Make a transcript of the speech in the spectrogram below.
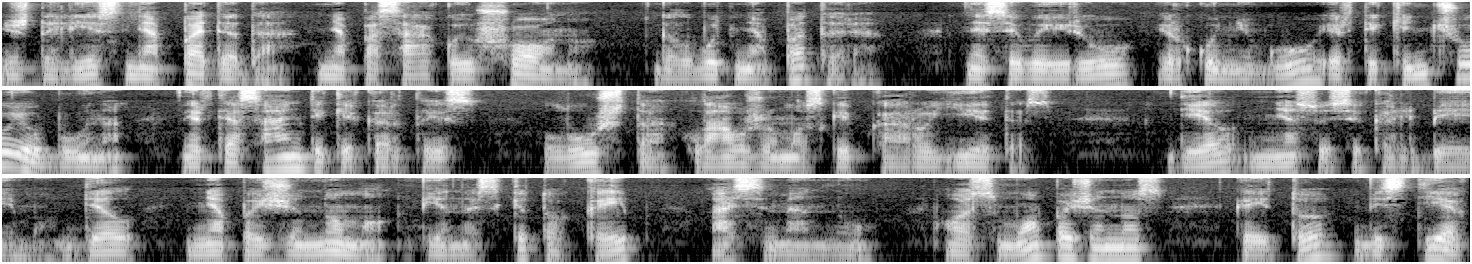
iš dalies nepadeda, nepasako iš šono, galbūt nepataria, nes įvairių ir kunigų, ir tikinčiųjų būna, ir tie santykiai kartais lūšta, laužomos kaip karo jėtis, dėl nesusikalbėjimo, dėl nepažinumo vienas kito kaip asmenų. O asmo pažinus, kai tu vis tiek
